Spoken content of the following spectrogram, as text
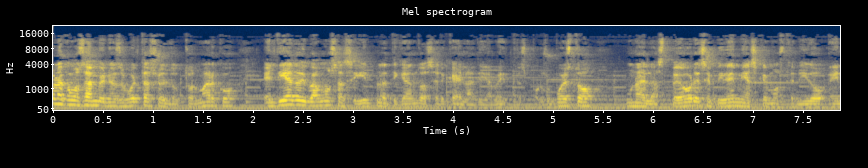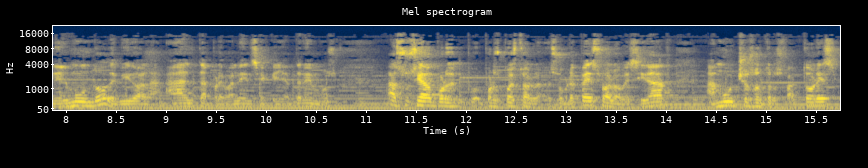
Hola, ¿cómo están? Bienvenidos de vuelta, soy el Dr. Marco. El día de hoy vamos a seguir platicando acerca de la diabetes. Por supuesto, una de las peores epidemias que hemos tenido en el mundo debido a la alta prevalencia que ya tenemos, asociado por, por, supuesto al sobrepeso, a la obesidad, a muchos otros factores.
